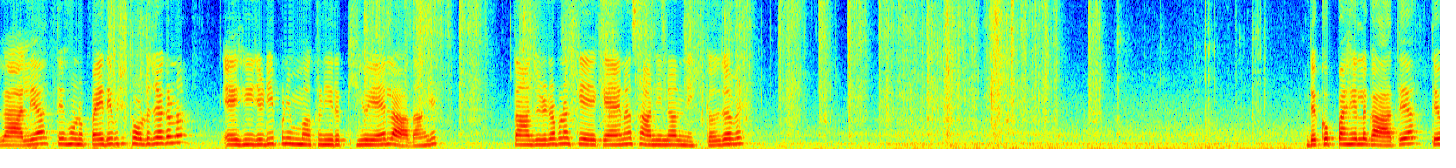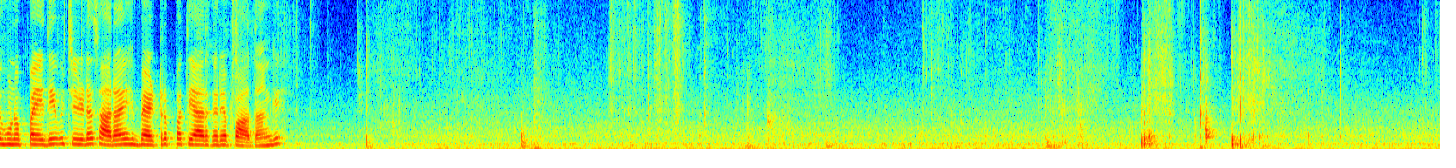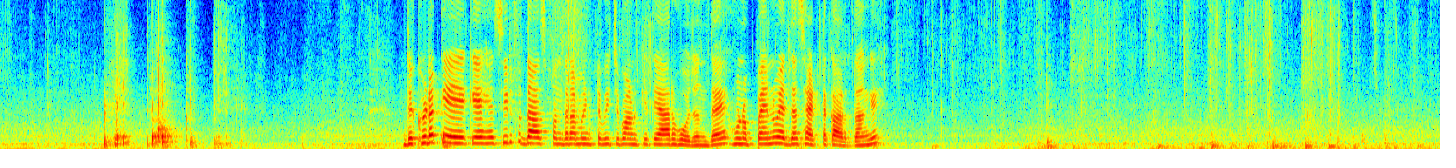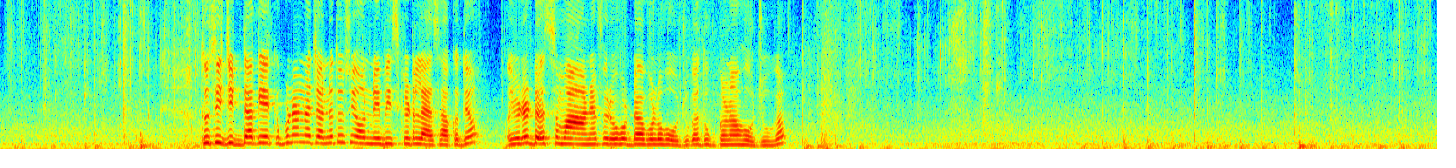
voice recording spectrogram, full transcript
ਲਾ ਲਿਆ, ਤੇ ਹੁਣ ਆਪਾਂ ਇਹਦੇ ਵਿੱਚ ਥੋੜਾ ਜਿਹਾ ਨਾ ਇਹੀ ਜਿਹੜੀ ਆਪਣੀ ਮੱਖਣੀ ਰੱਖੀ ਹੋਈ ਹੈ ਇਹ ਲਾ ਦਾਂਗੇ। ਤਾਂ ਜੋ ਜਿਹੜਾ ਆਪਣਾ ਕੇਕ ਹੈ ਨਾ ਆਸਾਨੀ ਨਾਲ ਨਿਕਲ ਜਾਵੇ। ਦੇਖੋ, ਆਪਾਂ ਇਹ ਲਗਾਤੇ ਆ, ਤੇ ਹੁਣ ਆਪਾਂ ਇਹਦੇ ਵਿੱਚ ਜਿਹੜਾ ਸਾਰਾ ਇਹ ਬੈਟਰ ਆਪਾਂ ਤਿਆਰ ਕਰਿਆ ਪਾ ਦਾਂਗੇ। ਦੇਖੋ ਜਿਹੜਾ ਕੇਕ ਇਹ ਸਿਰਫ 10-15 ਮਿੰਟ ਵਿੱਚ ਬਣ ਕੇ ਤਿਆਰ ਹੋ ਜਾਂਦਾ ਹੈ। ਹੁਣ ਆਪਾਂ ਇਹਨੂੰ ਇਦਾਂ ਸੈੱਟ ਕਰ ਦਾਂਗੇ। ਤੁਸੀਂ ਜਿੱਡਾ ਕੇਕ ਬਣਾਉਣਾ ਚਾਹੁੰਦੇ ਹੋ, ਤੁਸੀਂ ਓਨੇ ਬਿਸਕਟ ਲੈ ਸਕਦੇ ਹੋ। ਜਿਹੜਾ ਸਮਾਨ ਹੈ, ਫਿਰ ਉਹ ਡਬਲ ਹੋ ਜਾਊਗਾ, ਦੁੱਗਣਾ ਹੋ ਜਾਊਗਾ।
